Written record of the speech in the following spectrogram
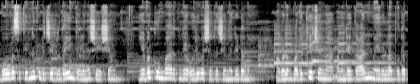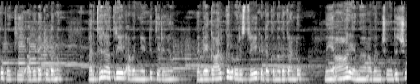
ബോവസ് തിന്നു കുടിച്ച് ഹൃദയം തെളിഞ്ഞ ശേഷം യവക്കൂമ്പാരത്തിന്റെ ഒരു വശത്ത് ചെന്ന് കിടന്നു. അവളും പതുക്കെ ചെന്ന് അവന്റെ കാലിന്മേലുള്ള പുതപ്പ് പൊക്കി അവിടെ കിടന്നു. അർദ്ധരാത്രിയിൽ അവൻ ഞെട്ടിത്തിരിഞ്ഞു. തന്റെ കാൽക്കൽ ഒരു സ്ത്രീ കിടക്കുന്നത് കണ്ടു. നീ ആർ എന്ന് അവൻ ചോദിച്ചു.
